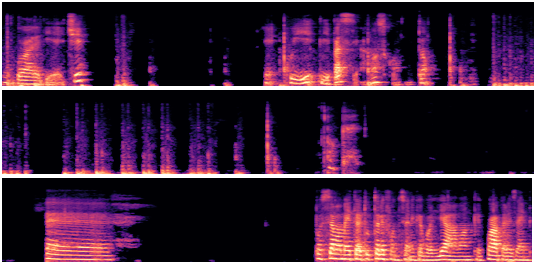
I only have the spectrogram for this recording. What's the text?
uguale 10 e qui gli passiamo sconto eh, possiamo mettere tutte le funzioni che vogliamo, anche qua per esempio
